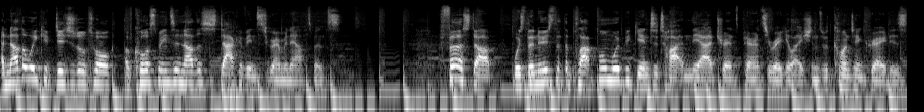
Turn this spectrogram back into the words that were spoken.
Another week of digital talk, of course, means another stack of Instagram announcements. First up was the news that the platform would begin to tighten the ad transparency regulations with content creators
